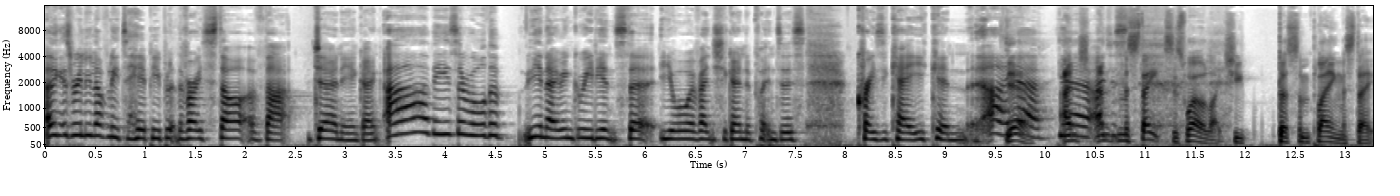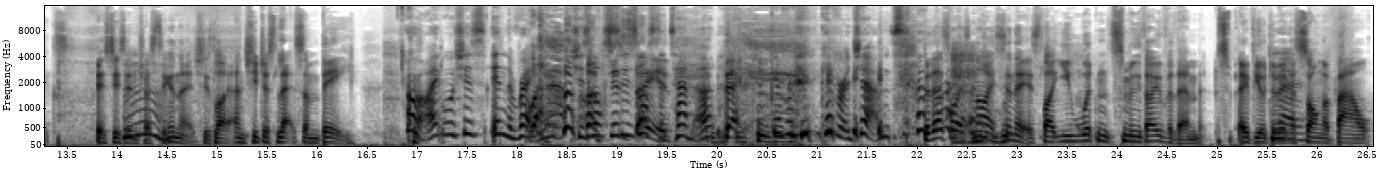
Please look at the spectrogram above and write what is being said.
I think it's really lovely to hear people at the very start of that journey and going, ah, these are all the you know ingredients that you're eventually going to put into this crazy cake, and ah, yeah, yeah. and, I and just, mistakes as well. Like she does some playing mistakes. It's just Mm. interesting, isn't it? She's like, and she just lets them be. all right. Well, she's in the race. She's lost. She's lost a saying. tenner. give, her, give her a chance. but that's why it's nice, isn't it? It's like you wouldn't smooth over them if you're doing No. a song about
